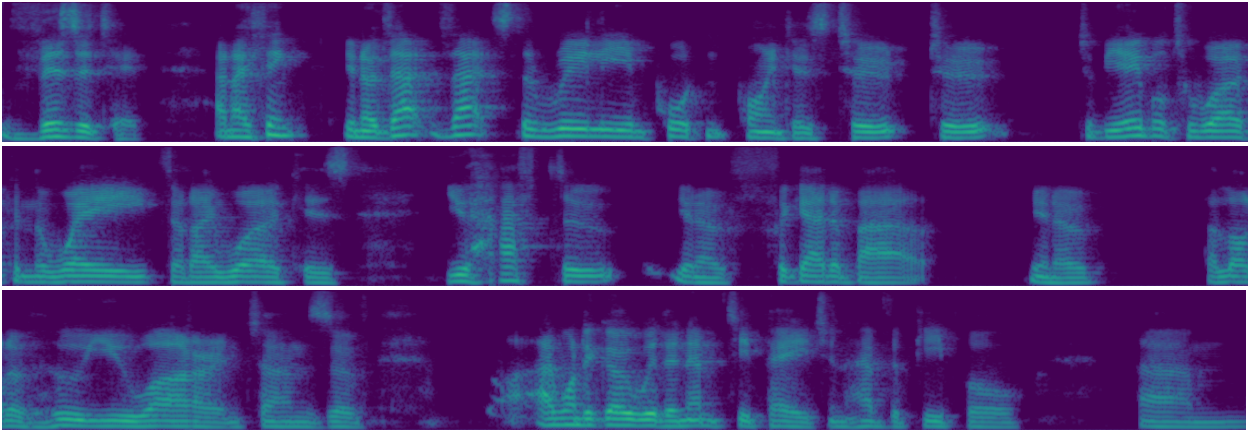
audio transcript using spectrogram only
visited. And I think you know that that's the really important point is to to to be able to work in the way that I work is you have to you know forget about you know a lot of who you are in terms of I want to go with an empty page and have the people um,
